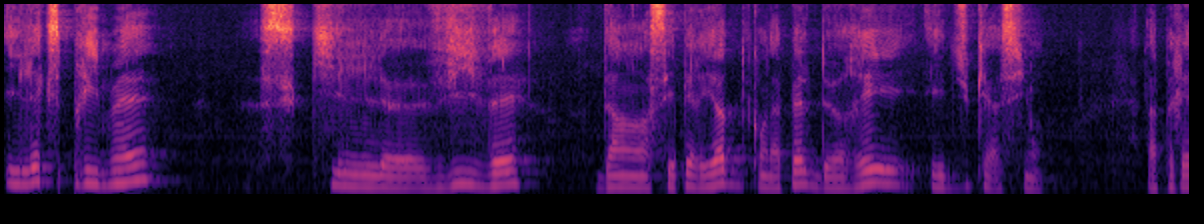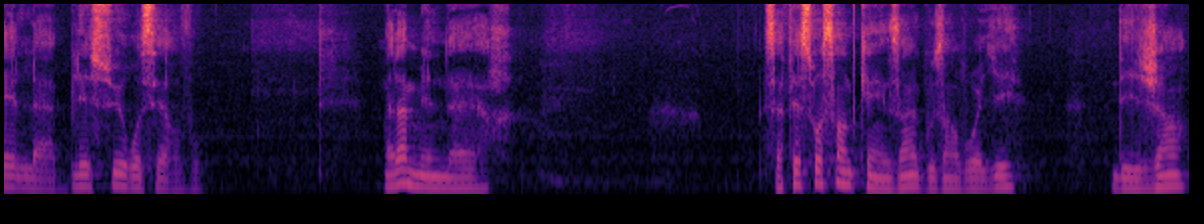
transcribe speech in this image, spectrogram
il exprimait ce qu'il euh, vivait dans ces périodes qu'on appelle de rééducation après la blessure au cerveau. Madame Milner, ça fait 75 ans que vous envoyez des gens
